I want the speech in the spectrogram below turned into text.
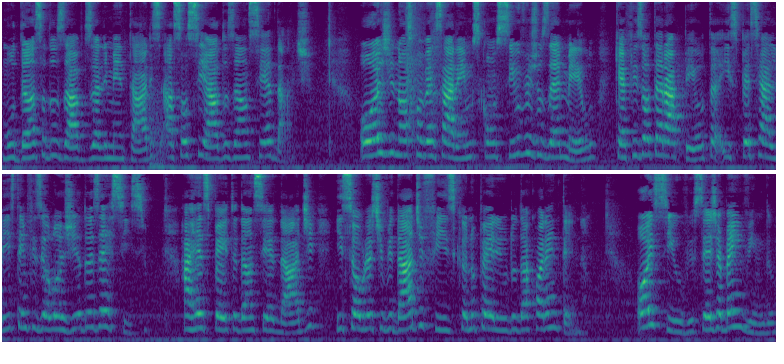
mudança dos hábitos alimentares associados à ansiedade. Hoje nós conversaremos com Silvio José Melo, que é fisioterapeuta e especialista em fisiologia do exercício, a respeito da ansiedade e sobre atividade física no período da quarentena. Oi, Silvio, seja bem-vindo.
